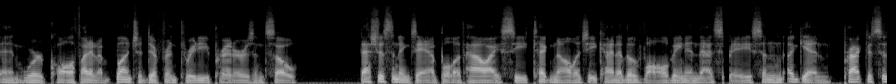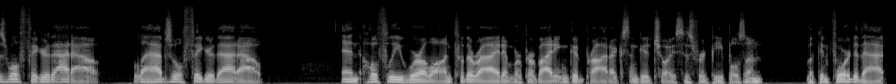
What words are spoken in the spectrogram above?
and we're qualified in a bunch of different 3D printers, and so that's just an example of how I see technology kind of evolving in that space. And again, practices will figure that out, labs will figure that out, and hopefully we're along for the ride and we're providing good products and good choices for people. So I'm looking forward to that.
